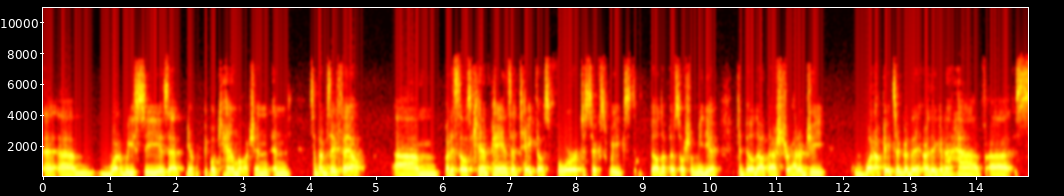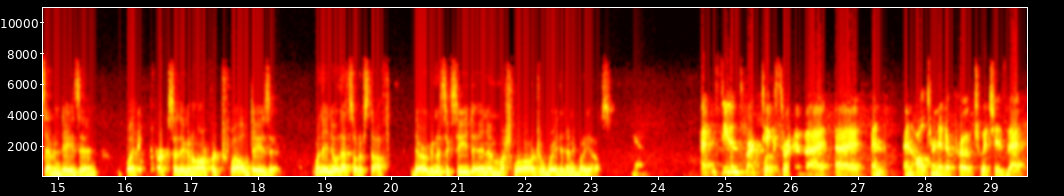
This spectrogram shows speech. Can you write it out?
uh, um, what we see is that you know people can launch, and and sometimes they fail. Um, but it's those campaigns that take those four to six weeks to build up their social media, to build out that strategy. What updates are, are they going to have uh, seven days in? What perks are they going to offer 12 days in? When they know that sort of stuff, they're going to succeed in a much larger way than anybody else. Yeah. Uh, Seed and Spark takes sort of a, a, an, an alternate approach, which is that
